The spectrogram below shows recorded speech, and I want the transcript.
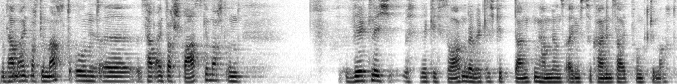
und haben einfach gemacht und äh, es hat einfach Spaß gemacht und wirklich, wirklich Sorgen oder wirklich Gedanken haben wir uns eigentlich zu keinem Zeitpunkt gemacht.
